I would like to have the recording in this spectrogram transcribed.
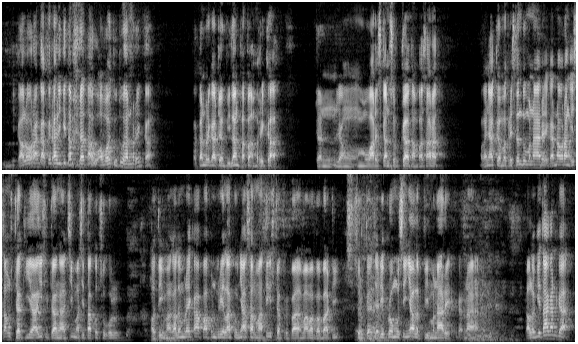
bumi. Kalau orang kafir ahli kitab sudah tahu Allah itu Tuhan mereka. Bahkan mereka ada yang bilang bapak mereka dan yang mewariskan surga tanpa syarat. Makanya agama Kristen itu menarik karena orang Islam sudah kiai, sudah ngaji, masih takut suul khotimah. Kalau mereka apa pun perilakunya asal mati sudah bersama bapak di surga. Jadi promosinya lebih menarik karena kalau kita kan enggak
